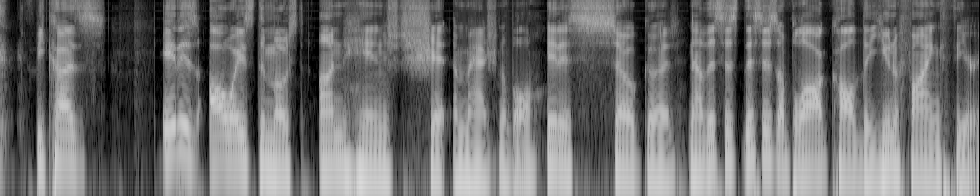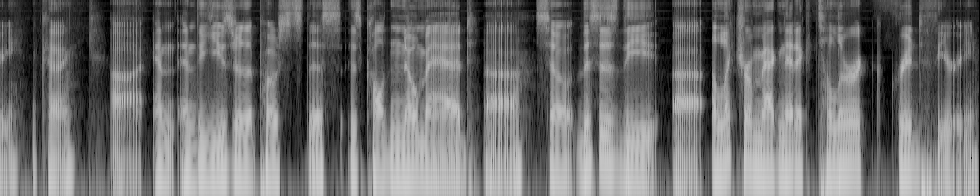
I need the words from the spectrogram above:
because it is always the most unhinged shit imaginable. It is so good. Now this is this is a blog called The Unifying Theory, okay? Uh, and and the user that posts this is called Nomad. Uh, so this is the uh, electromagnetic telluric grid theory,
